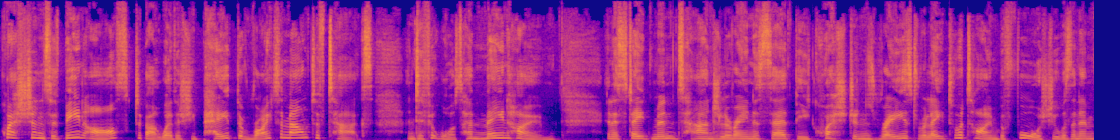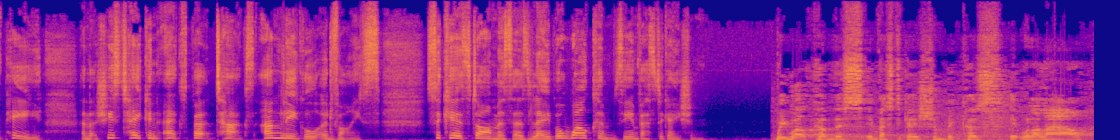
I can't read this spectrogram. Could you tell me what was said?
Questions have been asked about whether she paid the right amount of tax and if it was her main home. In a statement, Angela Rayner said the questions raised relate to a time before she was an MP and that she's taken expert tax and legal advice. Sir Keir Starmer says Labour welcomes the investigation. We welcome this investigation because it will allow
